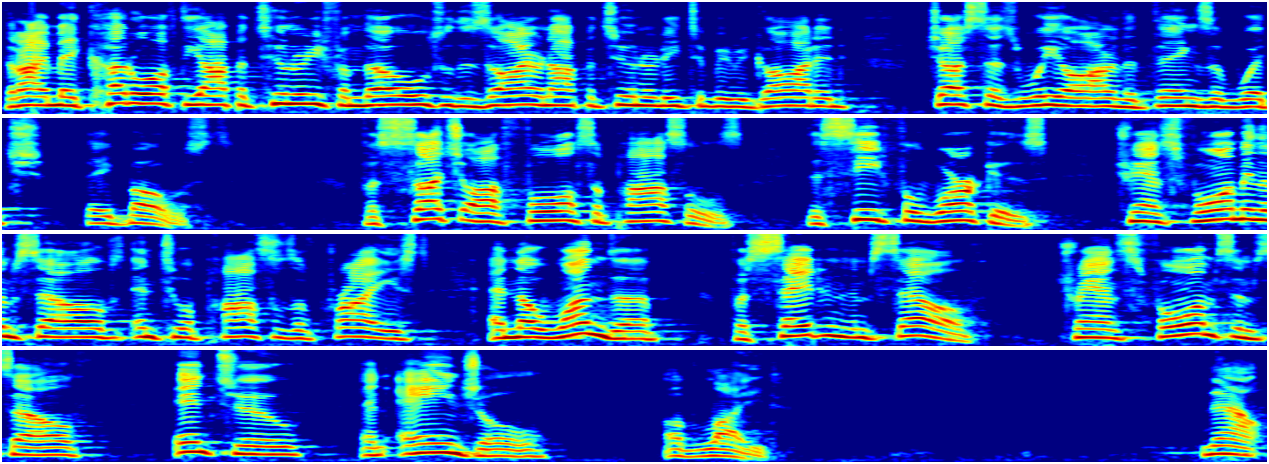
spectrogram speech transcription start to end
that I may cut off the opportunity from those who desire an opportunity to be regarded just as we are in the things of which they boast. For such are false apostles, deceitful workers, transforming themselves into apostles of Christ, and no wonder, for Satan himself transforms himself into an angel of light. Now,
